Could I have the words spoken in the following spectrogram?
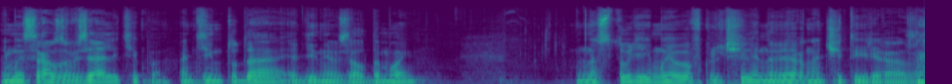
И мы сразу взяли, типа, один туда, один я взял домой. На студии мы его включили, наверное, четыре раза.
